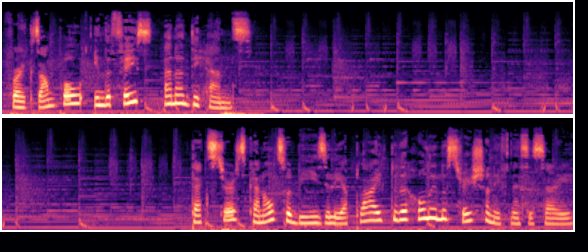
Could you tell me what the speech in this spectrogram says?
for example in the face and at the hands. Textures can also be easily applied to the whole illustration if necessary.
